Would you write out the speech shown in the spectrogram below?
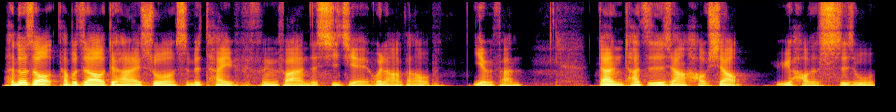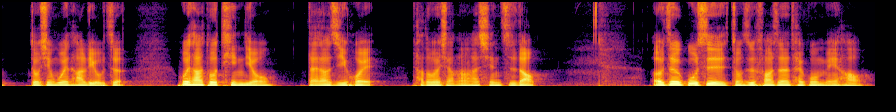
很多时候，他不知道对他来说是不是太平凡的细节会让他感到厌烦，但他只是想好笑与好的事物都先为他留着。为他多停留，逮到机会，他都会想让他先知道。而这个故事总是发生的太过美好，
